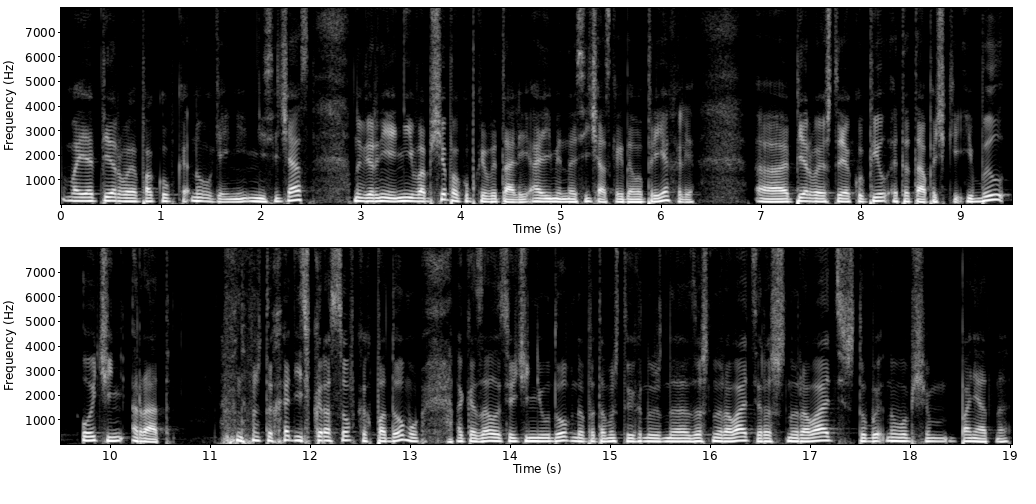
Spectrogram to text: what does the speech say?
моя первая покупка, ну окей, не, не сейчас, ну вернее, не вообще покупкой в Италии, а именно сейчас, когда мы приехали. Э, первое, что я купил, это тапочки. И был очень рад. Потому что ходить в кроссовках по дому оказалось очень неудобно, потому что их нужно зашнуровать, расшнуровать, чтобы, ну, в общем, понятно,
